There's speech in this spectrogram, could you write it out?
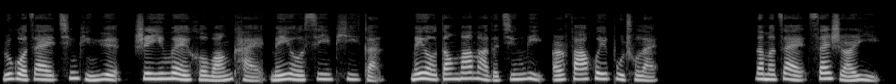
如果在《清平乐》是因为和王凯没有 CP 感，没有当妈妈的经历而发挥不出来，那么在《三十而已》，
